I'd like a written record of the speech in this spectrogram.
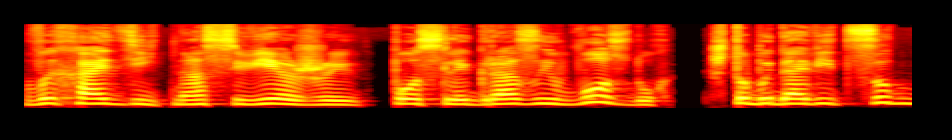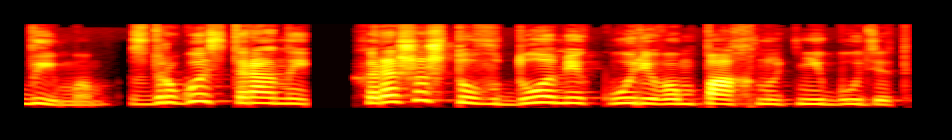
Выходить на свежий после грозы воздух, чтобы давиться дымом. С другой стороны, хорошо, что в доме куревом пахнуть не будет.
